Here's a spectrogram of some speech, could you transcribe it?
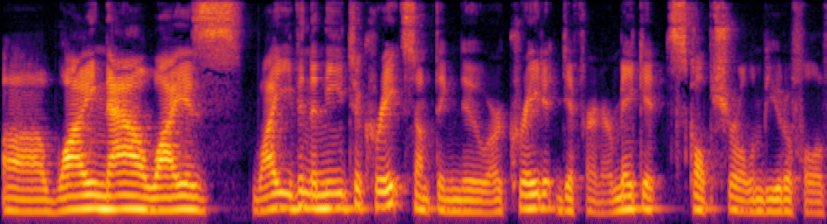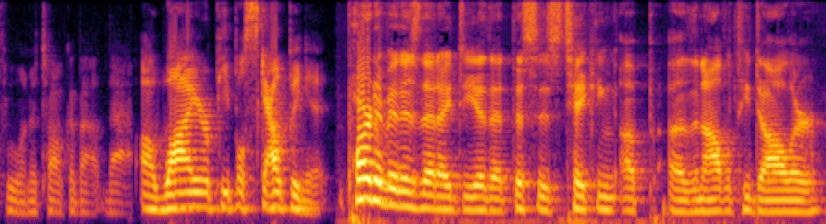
Uh, why now why is why even the need to create something new or create it different or make it sculptural and beautiful if we want to talk about that uh, why are people scalping it part of it is that idea that this is taking up uh, the novelty dollar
